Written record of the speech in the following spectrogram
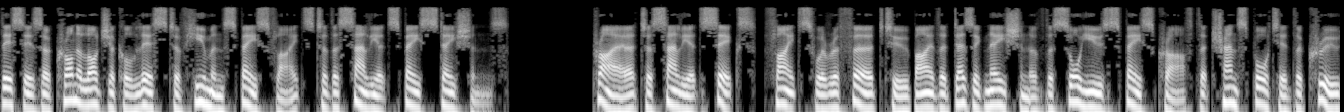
This is a chronological list of human spaceflights to the Salyut space stations. Prior to Salyut 6, flights were referred to by the designation of the Soyuz spacecraft that transported the crew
